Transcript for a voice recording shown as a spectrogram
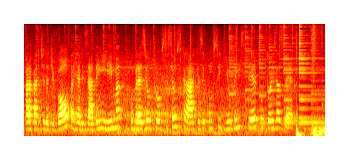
Para a partida de volta, realizada em Lima, o Brasil trouxe seus craques e conseguiu vencer por 2 a 0.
